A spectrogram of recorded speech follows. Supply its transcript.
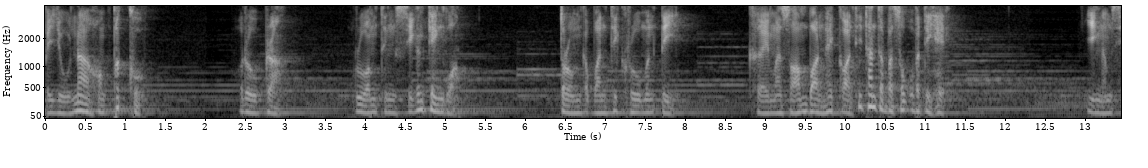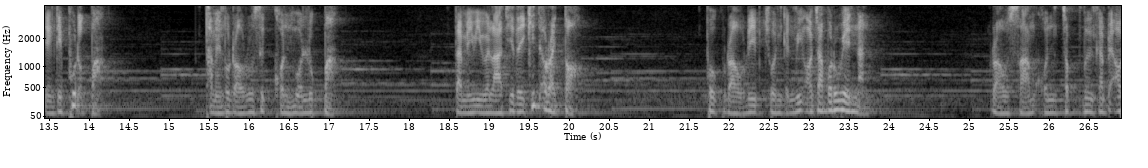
ไปอยู่หน้าห้องพักครู รูปร่างรวมถึงสีกางเกงวอมตรงกับวันที่ครูมนตรี เคยมาซ้อมบอลให้ก่อนที่ท่านจะประสบอุบัติเหตุ ยิ่งนำเสียงที่พูดออกมาทำให้พวกเรารู้สึกขนหัวลุกมา แต่ไม่มีเวลาที่ได้คิดอะไรต่อ พวกเรารีบชวนกันวิ่งออกจากบริเวณนั้น เราสามคนจับมือกันไปเอา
